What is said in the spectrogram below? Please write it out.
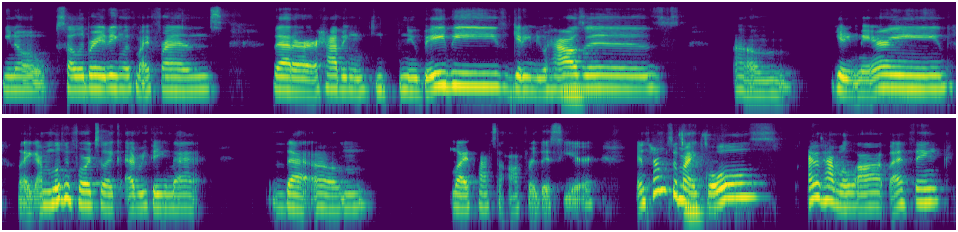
you know, celebrating with my friends that are having new babies, getting new Mhm. houses, um, getting married. Like I'm looking forward to like everything that that um life has to offer this year. In terms of my goals, I just have a lot. I think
